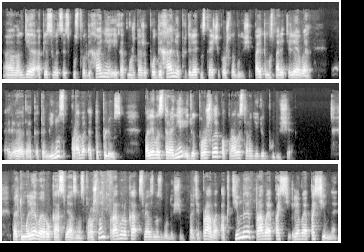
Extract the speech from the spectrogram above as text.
а, где описывается искусство дыхания и как можно даже по дыханию определять настоящее, прошлое, будущее. Поэтому, смотрите, левое э, это, это минус, правое – это плюс. По левой стороне идет прошлое, по правой стороне идет будущее. Поэтому левая рука связана с прошлым, правая рука связана с будущим. Смотрите, правая активная, правая пассив, левая пассивная.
